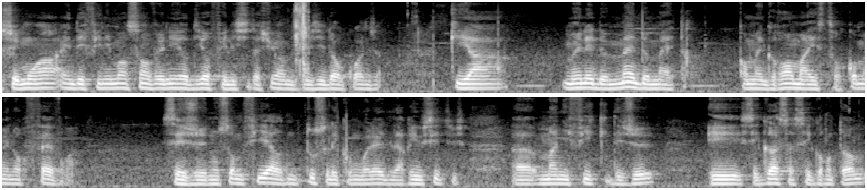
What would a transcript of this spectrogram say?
chez moi indéfiniment sans venir dire félicitations à M. Isidore Kwanza, qui a mené de main de maître, comme un grand maître, comme un orfèvre, ces jeux. Nous sommes fiers, tous les Congolais, de la réussite magnifique des jeux. Et c'est grâce à ces grands hommes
